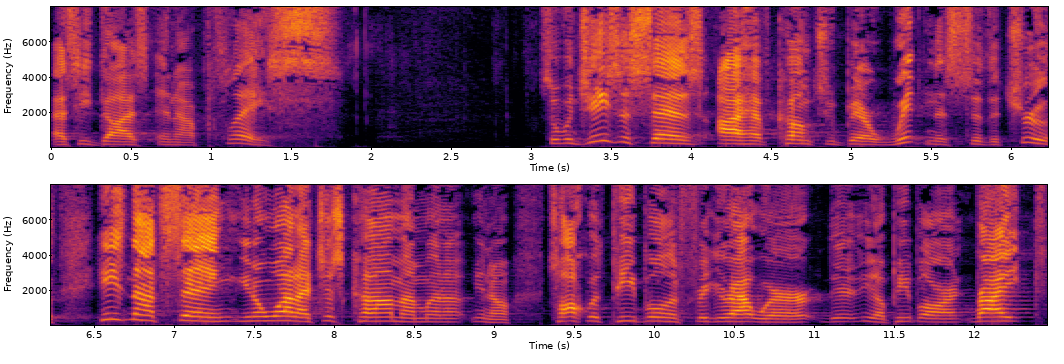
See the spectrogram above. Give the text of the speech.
as he dies in our place. So when Jesus says, I have come to bear witness to the truth, he's not saying, you know what, I just come, I'm going to, you know, talk with people and figure out where, you know, people aren't right.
